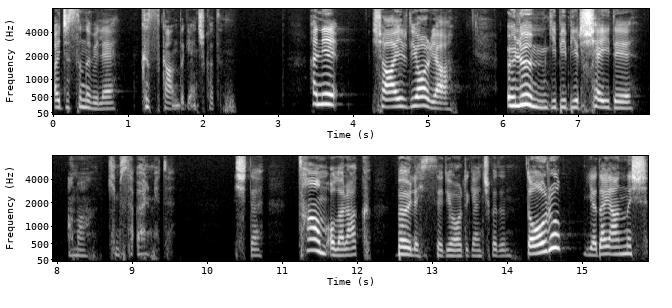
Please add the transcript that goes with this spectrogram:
acısını bile kıskandı genç kadın. Hani şair diyor ya, ölüm gibi bir şeydi ama kimse ölmedi. İşte tam olarak böyle hissediyordu genç kadın. Doğru ya da yanlış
